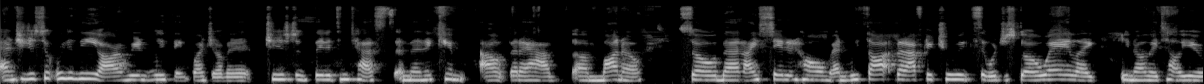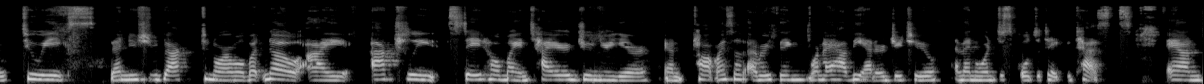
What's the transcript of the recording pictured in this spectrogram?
And she just took me to the ER. We didn't really think much of it. She just they did some tests, and then it came out that I had um, mono. So then I stayed at home, and we thought that after two weeks it would just go away. Like you know, they tell you two weeks, then you should be back to normal. But no, I actually stayed home my entire junior year and taught myself everything when I had the energy to, and then went to school to take the tests. And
